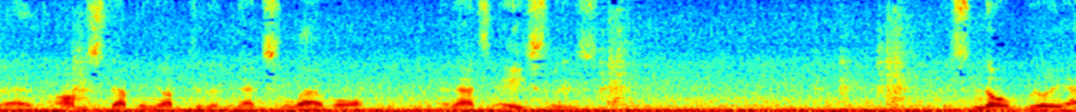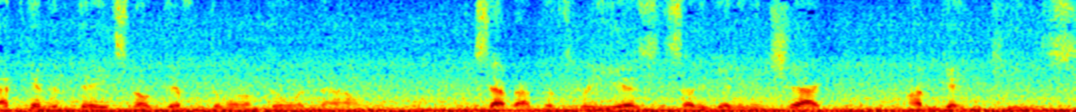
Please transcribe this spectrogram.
that I'm stepping up to the next level, and that's Ace Leasing. It's no really, at the end of the day, it's no different than what I'm doing now. Except after three years, instead of getting a check, I'm getting keys.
